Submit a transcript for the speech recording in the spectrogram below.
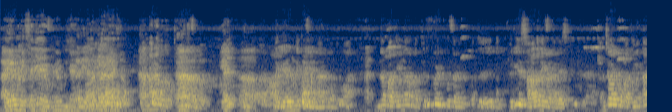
ஆஹ், ஏழு மணிக்கு சரியா ஏழு மணிக்கு. நாங்கள் வந்துடுவோம் இன்னும் பார்த்தீங்கன்னா நம்ம திருக்கோயில் கூட்டங்களுக்கு வந்து பெரிய சாதனைகளை நிறைய செஞ்சுருக்காங்க. தஞ்சாவூரில் பார்த்தீங்கன்னா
